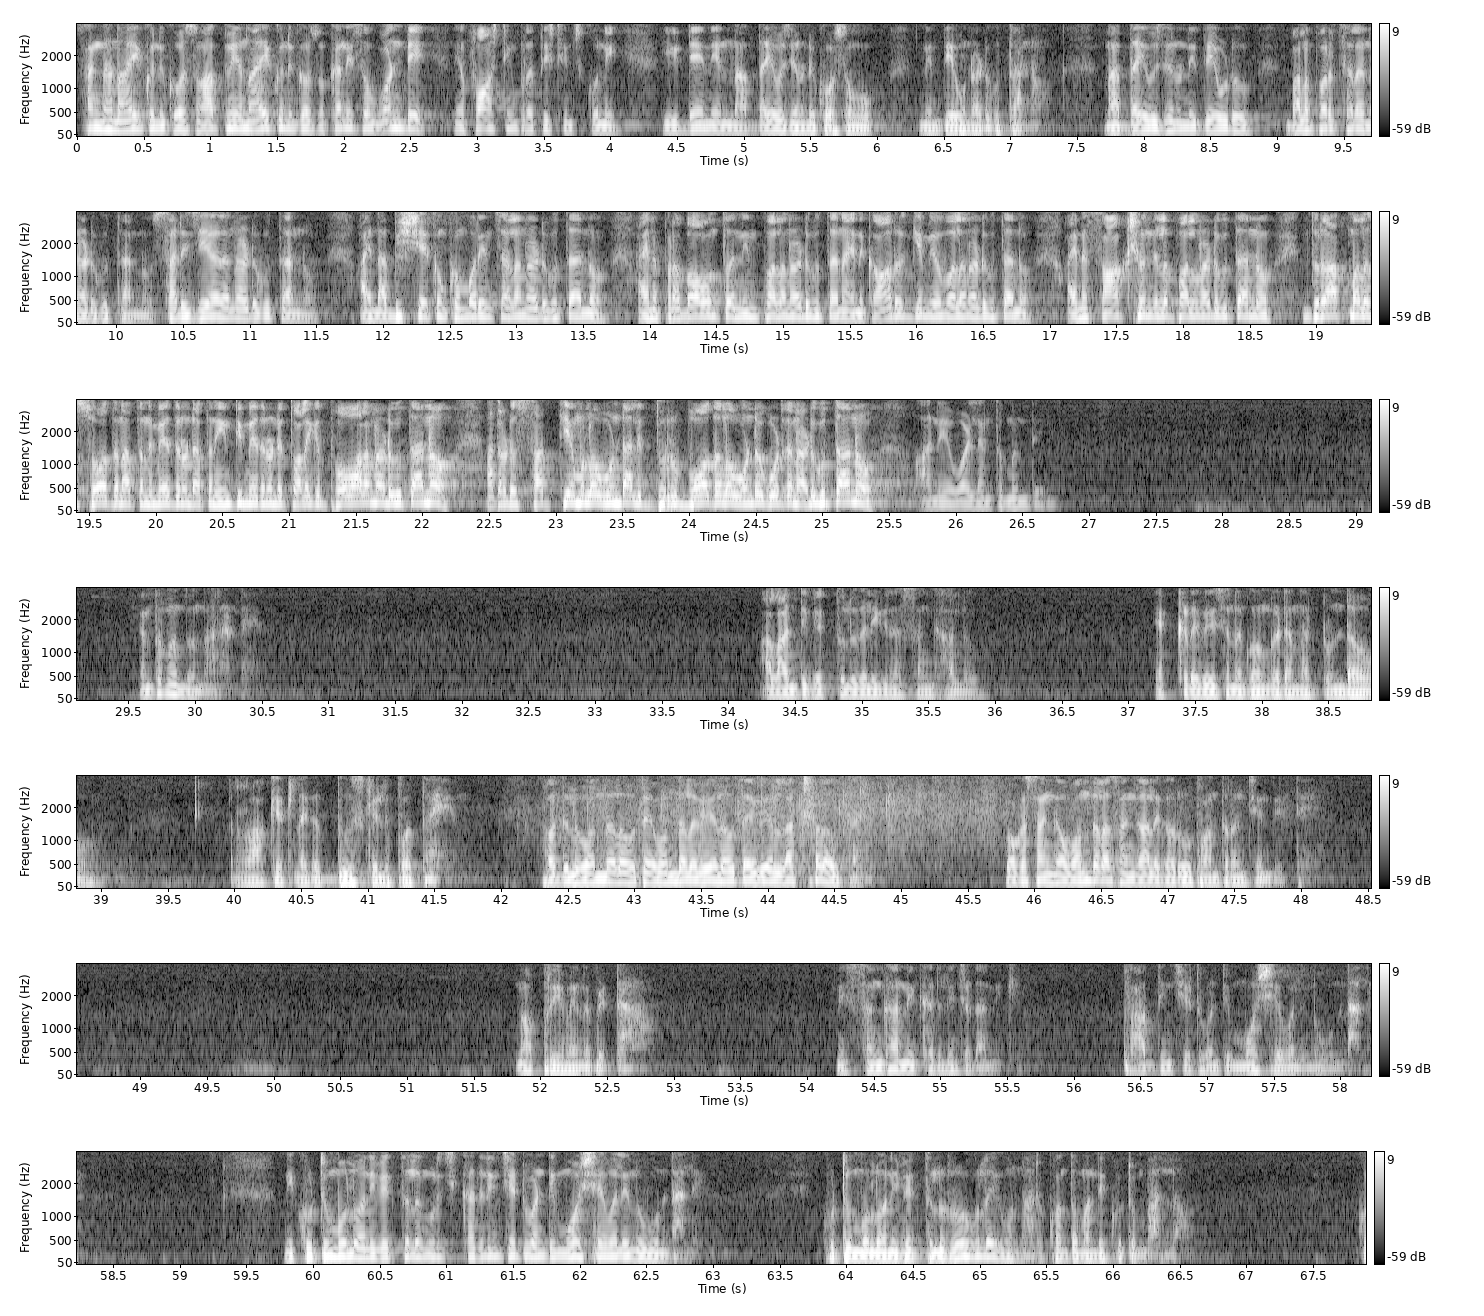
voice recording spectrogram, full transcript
సంఘ నాయకుని కోసం ఆత్మీయ నాయకుని కోసం కనీసం వన్ డే నేను ఫాస్టింగ్ ప్రతిష్ఠించుకొని ఈ డే నేను నా దైవజనుని కోసం నేను దేవుని అడుగుతాను. నా దైవజనుని దేవుడు బలపరచాలని అడుగుతాను సరిచేయాలని అడుగుతాను ఆయన అభిషేకం కుమ్మరించాలని అడుగుతాను ఆయన ప్రభావంతో నింపాలని అడుగుతాను ఆయనకు ఆరోగ్యం ఇవ్వాలని అడుగుతాను ఆయన సాక్ష్యం నిలపాలని అడుగుతాను దురాత్మల శోధన అతని మీద నుండి అతని ఇంటి మీద నుండి తొలగిపోవాలని అడుగుతాను అతడు సత్యంలో ఉండాలి దుర్బోధలో ఉండకూడదని అడుగుతాను అనేవాళ్ళు ఎంతమంది? ఎంతమంది ఉన్నారండి? అలాంటి వ్యక్తులు కలిగిన సంఘాలు ఎక్కడ వేసిన గొంగడి అన్నట్టు ఉండవు. రాకెట్లాగా దూసుకెళ్ళిపోతాయి. పదులు వందలు అవుతాయి వందల వేలు అవుతాయి వేలు లక్షలు అవుతాయి. ఒక సంఘం వందల సంఘాలుగా రూపాంతరం చెందిద్ది. నా ప్రియమైన బిడ్డ నీ సంఘాన్ని కదిలించడానికి ప్రార్థించేటువంటి మోసేవలి నువ్వు ఉండాలి. నీ కుటుంబంలోని వ్యక్తుల గురించి కదిలించేటువంటి మోసేవలి నువ్వు ఉండాలి. కుటుంబంలోని వ్యక్తులు రోగులై ఉన్నారు కొంతమంది కుటుంబాల్లో.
